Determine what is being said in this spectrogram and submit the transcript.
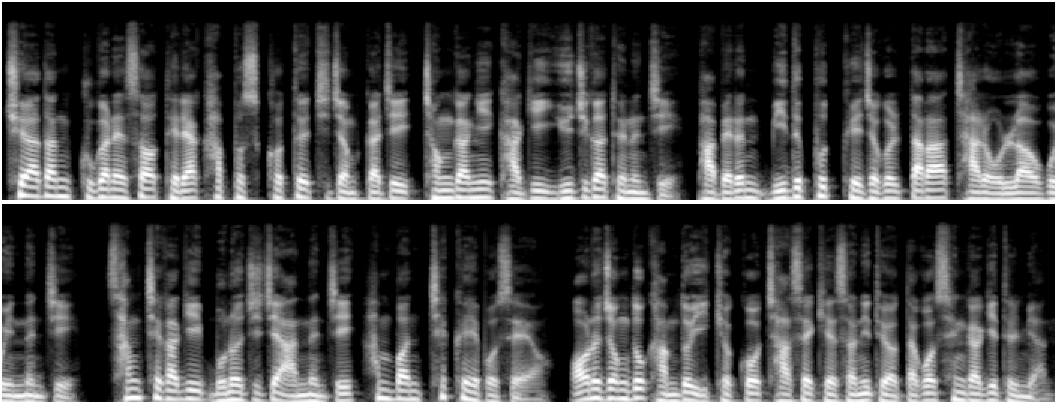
최하단 구간에서 대략 하프 스쿼트 지점까지 정강이 각이 유지가 되는지 바벨은 미드풋 궤적을 따라 잘 올라오고 있는지 상체각이 무너지지 않는지 한번 체크해 보세요. 어느 정도 감도 익혔고 자세 개선이 되었다고 생각이 들면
